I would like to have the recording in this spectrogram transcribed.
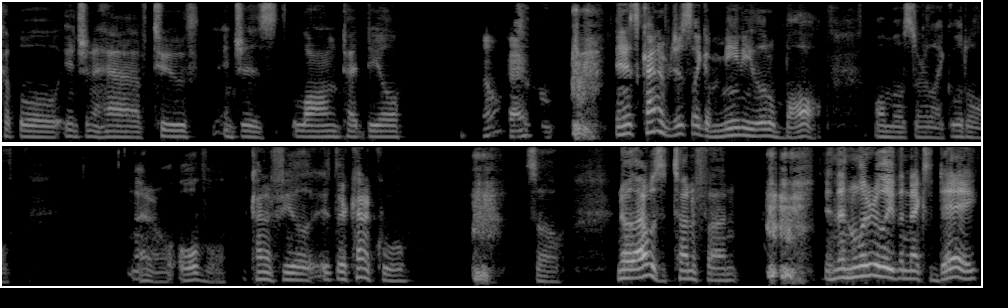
a couple inch and a half, two inches long type deal, okay. and it's kind of just like a meaty little ball, almost or like little, I don't know, oval. Kind of feel they're kind of cool. so, no, that was a ton of fun. and then literally the next day,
